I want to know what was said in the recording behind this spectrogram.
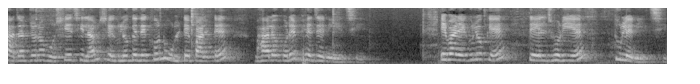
ভাজার জন্য বসিয়েছিলাম, সেগুলোকে দেখুন উল্টে পাল্টে ভালো করে ভেজে নিয়েছি। এবার এগুলোকে তেল ঝরিয়ে তুলে নিচ্ছি।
